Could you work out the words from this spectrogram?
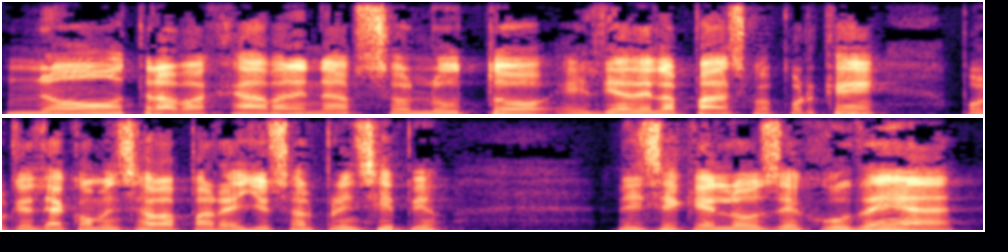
no trabajaban en absoluto el día de la Pascua. ¿Por qué? Porque el día comenzaba para ellos al principio. Dice que los de Judea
